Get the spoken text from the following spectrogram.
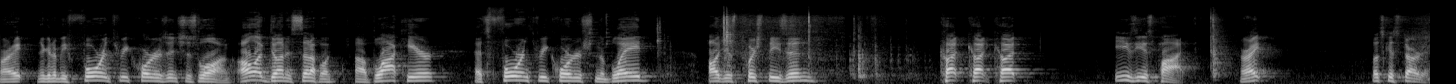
All right, they're going to be four and three quarters inches long. All I've done is set up a, a block here that's four and three quarters from the blade. I'll just push these in, cut, cut, cut, easy as pie. All right, let's get started.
